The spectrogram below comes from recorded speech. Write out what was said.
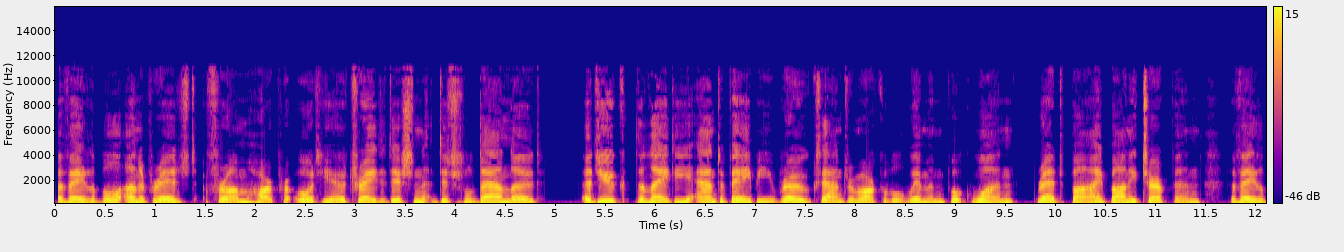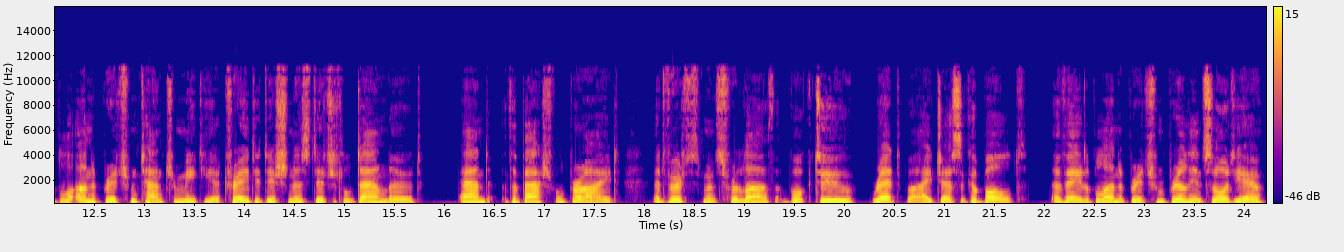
available unabridged from Harper Audio, trade edition, digital download. A Duke, the Lady, and a Baby, Rogues and Remarkable Women, Book 1, read by Bahni Turpin, available unabridged from Tantor Media, trade edition as digital download. And The Bashful Bride, Advertisements for Love, Book 2, read by Jessica Bolt, available unabridged from Brilliance Audio,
